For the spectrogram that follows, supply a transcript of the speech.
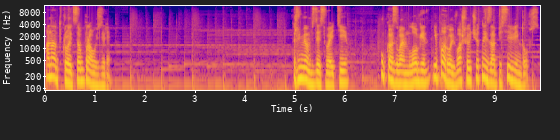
она откроется в браузере. Жмем здесь войти, указываем логин и пароль вашей учетной записи Windows.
